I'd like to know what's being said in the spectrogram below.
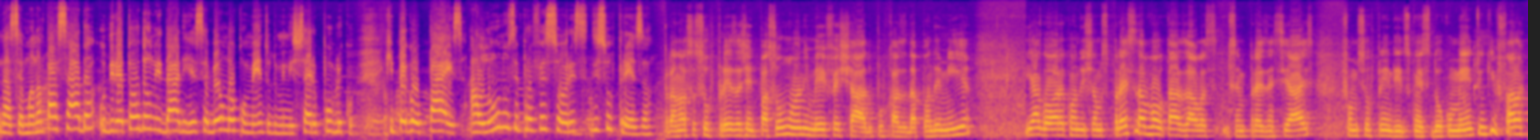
Na semana passada, o diretor da unidade recebeu um documento do Ministério Público que pegou pais, alunos e professores de surpresa. Para nossa surpresa, a gente passou um ano e meio fechado por causa da pandemia. E agora, quando estamos prestes a voltar às aulas semipresenciais, fomos surpreendidos com esse documento em que fala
